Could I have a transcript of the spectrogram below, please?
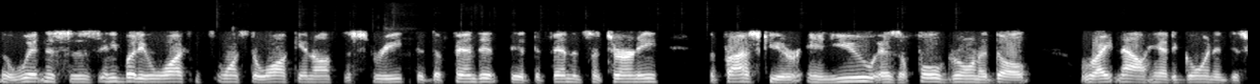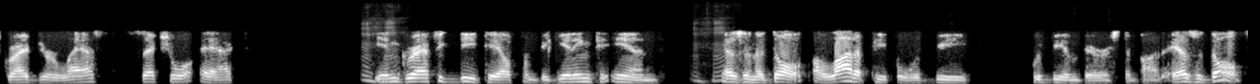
the witnesses, anybody who walks, wants to walk in off the street, the defendant, the defendant's attorney, the prosecutor, and you as a full grown adult right now had to go in and describe your last sexual act Mhm, in graphic detail from beginning to end mhm. as an adult. A lot of people would be would be embarrassed about it as adults.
